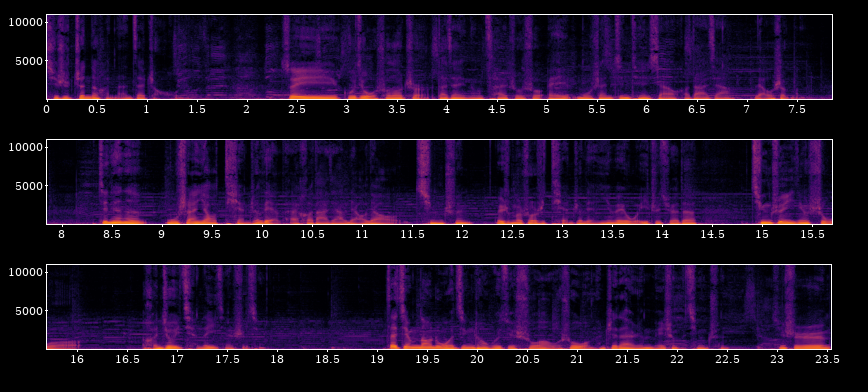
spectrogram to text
其实真的很难再找回。所以估计我说到这儿，大家也能猜出说，哎，木山今天想要和大家聊什么？今天呢，木山要舔着脸来和大家聊聊青春。为什么说是舔着脸？因为我一直觉得，青春已经是我很久以前的一件事情。在节目当中，我经常会去说啊，我说我们这代人没什么青春，其实。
